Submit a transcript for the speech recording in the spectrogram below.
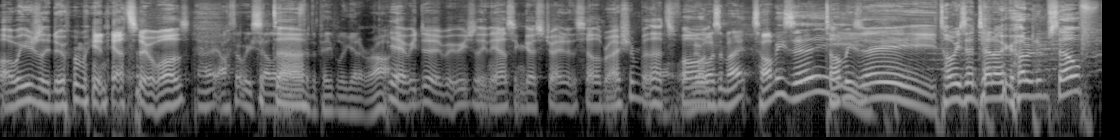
Well, we usually do when we announce who it was. I, I thought we celebrate uh, for the people who get it right. Yeah, we do, but we usually announce and go straight into the celebration, but that's Well, fine. Who was it, mate? Tommy Z. Tommy Z. Tommy Zenteno got it himself.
